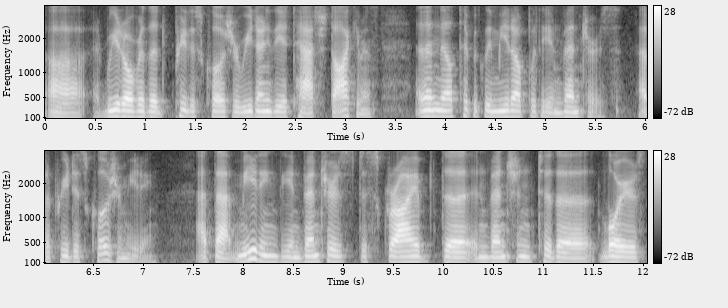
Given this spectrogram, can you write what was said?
uh, read over the pre-disclosure, read any of the attached documents, and then they'll typically meet up with the inventors at a pre-disclosure meeting. At that meeting, the inventors describe the invention to the lawyers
